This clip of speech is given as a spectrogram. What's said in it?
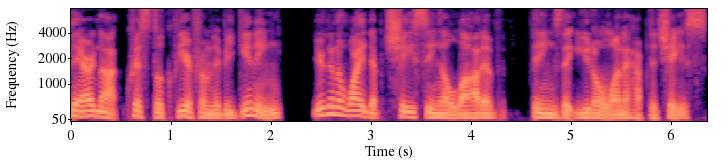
they're not crystal clear from the beginning, you're going to wind up chasing a lot of things that you don't want to have to chase.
